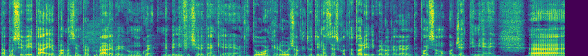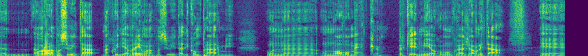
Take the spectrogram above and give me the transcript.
la possibilità, io parlo sempre al plurale perché comunque ne beneficerete anche, anche tu, anche Lucio, anche tutti i nostri ascoltatori di quello che ovviamente poi sono oggetti miei. Eh, avrò la possibilità, ma quindi avremo la possibilità di comprarmi un, eh, un nuovo Mac, perché il mio comunque ha già un'età e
